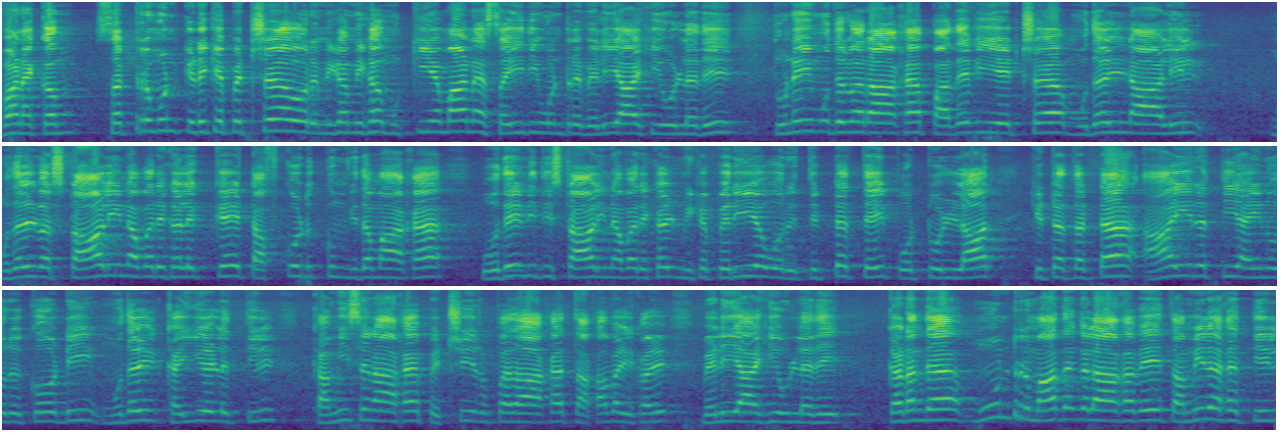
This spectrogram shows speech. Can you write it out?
வணக்கம். சற்று முன் கிடைக்கப்பெற்ற ஒரு மிக மிக முக்கியமான செய்தி ஒன்று வெளியாகியுள்ளது. துணை முதல்வராக பதவியேற்ற முதல் நாளில் முதல்வர் ஸ்டாலின் அவர்களுக்கு டஃப் கொடுக்கும் விதமாக உதயநிதி ஸ்டாலின் அவர்கள் மிகப்பெரிய ஒரு திட்டத்தை போட்டுள்ளார். கிட்டத்தட்ட ஆயிரத்தி ஐநூறு கோடி முதல் கையெழுத்தில் கமிஷனாக பெற்றிருப்பதாக தகவல்கள் வெளியாகியுள்ளது. கடந்த மூன்று மாதங்களாகவே தமிழகத்தில்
